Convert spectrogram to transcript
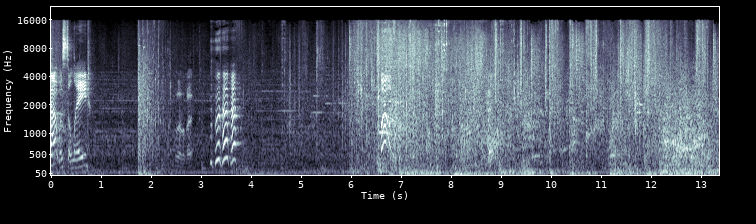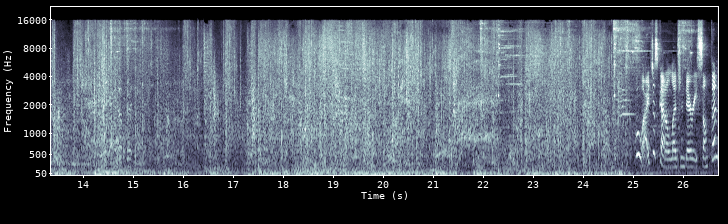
That was delayed. A little bit. Whoa! Ooh, I just got a legendary something.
